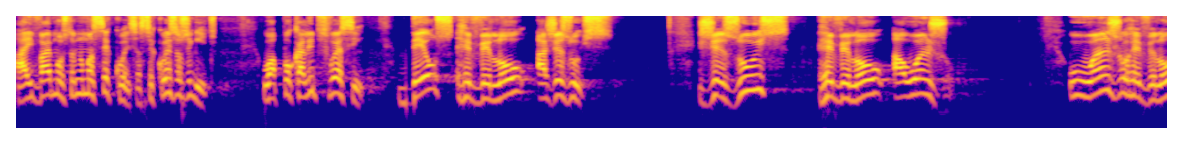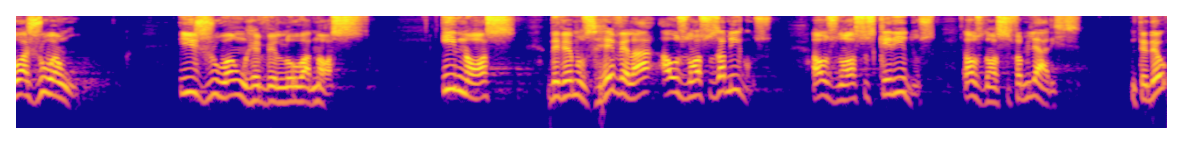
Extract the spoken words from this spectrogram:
Aí vai mostrando uma sequência. A sequência é o seguinte: o Apocalipse foi assim: Deus revelou a Jesus. Jesus revelou ao anjo. O anjo revelou a João. E João revelou a nós. E nós devemos revelar aos nossos amigos, aos nossos queridos, aos nossos familiares. Entendeu?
